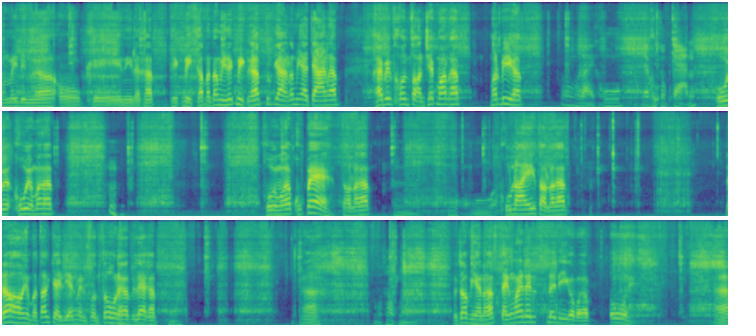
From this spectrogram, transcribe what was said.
มันไม่ดึงแล้วโอเค นี่แหละครับ เทคนิคครับ มันต้องมีเทคนิคนะครับ ทุกอย่างต้องมีอาจารย์ครับ ใครเป็นคนสอนเชฟมอสครับ มอสบี้ครับ โอ้หลายครูและประสบการณ์ครูครูอย่างมากครับ ครูอย่างมากครับ ครูแป้สอนนะครับอืมครูครูอะครูนายสอนนะครับ แล้วเราอย่างมาตั้งใจเรียนเหมือนฝนโซ่นะครับเป็นแรกครับนะบ่ชอบเฮียนผมชอบเฮียนะครับ แต่งไม้ได้ได้ดีกว่าปะครับ โอ้ยฮะ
